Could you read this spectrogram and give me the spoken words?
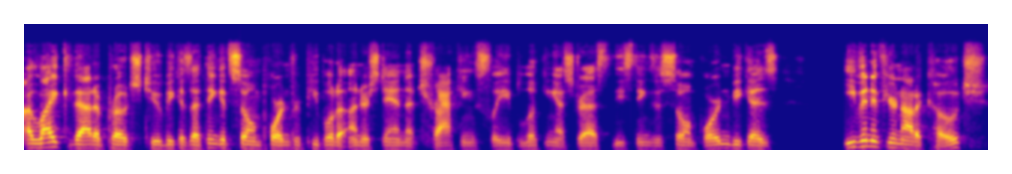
I like that approach too because I think it's so important for people to understand that tracking sleep, looking at stress, these things is so important because even if you're not a coach,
